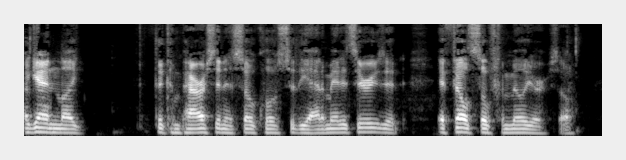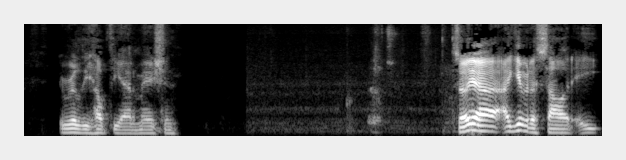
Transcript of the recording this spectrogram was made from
again, like the comparison is so close to the animated series, it it felt so familiar. So it really helped the animation. So yeah, I give it a solid eight.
